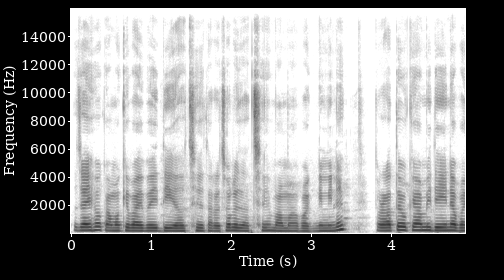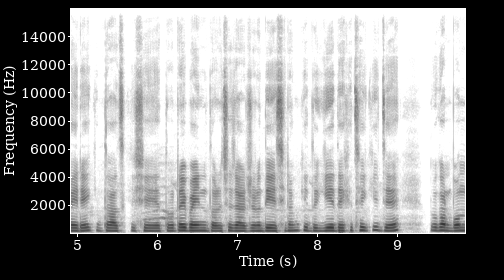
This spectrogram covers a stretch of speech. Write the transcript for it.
তো যাই হোক, আমাকে বাই বাই দিয়ে হচ্ছে তারা চলে যাচ্ছে, মামা বাগনি মিলে। তো রাতে ওকে আমি দিই না বাইরে, কিন্তু আজকে সে এতটাই বাইন ধরেছে যার জন্য দিয়েছিলাম। কিন্তু গিয়ে দেখেছে কি যে দোকান বন্ধ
